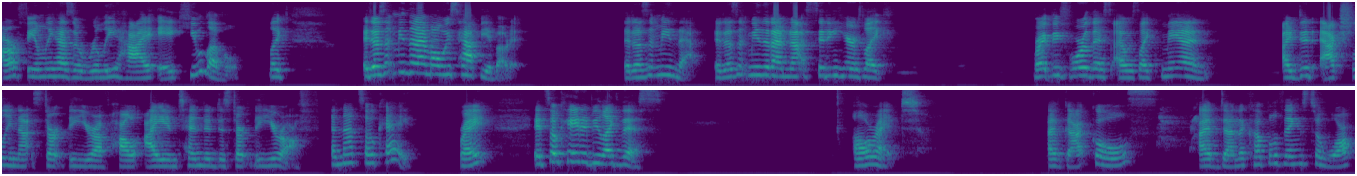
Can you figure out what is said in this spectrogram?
our family has a really high AQ level. Like, it doesn't mean that I'm always happy about it. It doesn't mean that. It doesn't mean that I'm not sitting here like, right before this, I was like, man, I did actually not start the year off how I intended to start the year off. And that's okay, right? It's okay to be like this. All right. I've got goals. I've done a couple things to walk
